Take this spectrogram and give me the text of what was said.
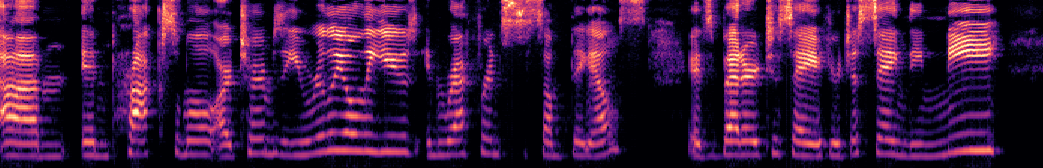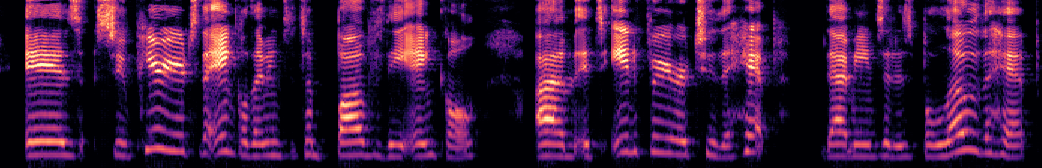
um, and proximal are terms that you really only use in reference to something else. It's better to say if you're just saying the knee is superior to the ankle, that means it's above the ankle. Um, it's inferior to the hip, that means it is below the hip.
